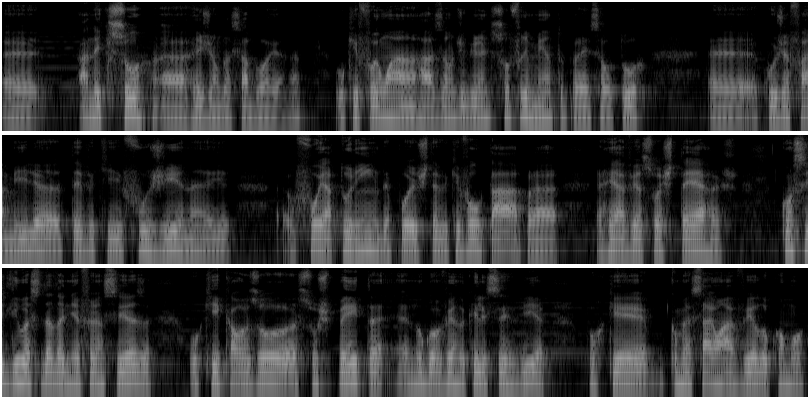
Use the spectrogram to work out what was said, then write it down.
é, anexou a região da Saboia. Né? o que foi uma razão de grande sofrimento para esse autor, é, cuja família teve que fugir, né? E foi a Turim, depois teve que voltar para reaver suas terras, conseguiu a cidadania francesa, o que causou suspeita é, no governo que ele servia, porque começaram a vê-lo como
